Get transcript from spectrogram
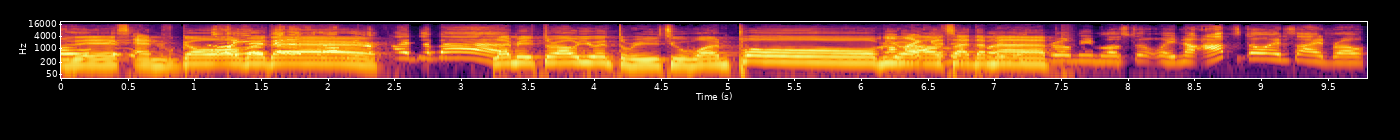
No, this and go Oh, over throw there. the. Let me throw you in three, two, one. Boom! Oh you are outside goodness, the just map. threw me most of, wait, no, I'm still inside, bro.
